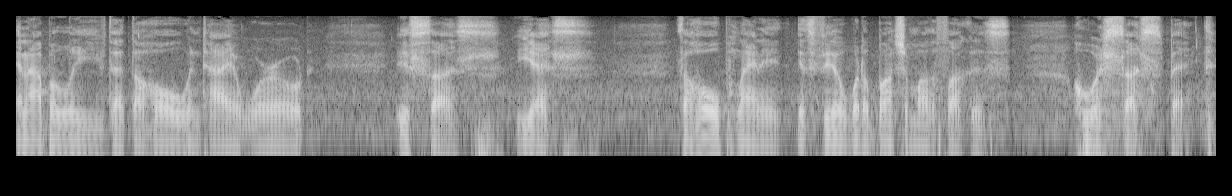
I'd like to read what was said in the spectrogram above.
and I believe that the whole entire world is sus. Yes, the whole planet is filled with a bunch of motherfuckers who are suspect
